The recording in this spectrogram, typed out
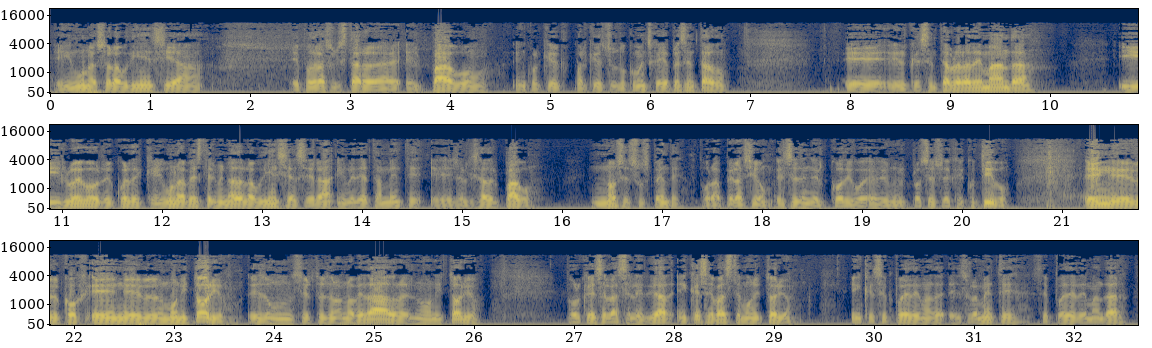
En una sola audiencia eh, podrá solicitar el pago en cualquier, cualquier de estos documentos que haya presentado, en el que se entabla la demanda, y luego recuerde que una vez terminada la audiencia será inmediatamente realizado el pago no se suspende por apelación. Ese es en el código, en el proceso ejecutivo. En el, en el monitorio, es un, cierto, es una novedad ahora el monitorio, porque es la celeridad. ¿En qué se basa este monitorio? En que se puede demandar, eh, solamente se puede demandar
